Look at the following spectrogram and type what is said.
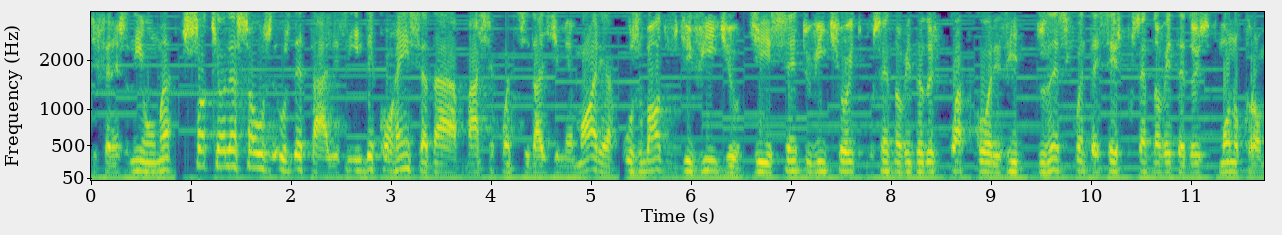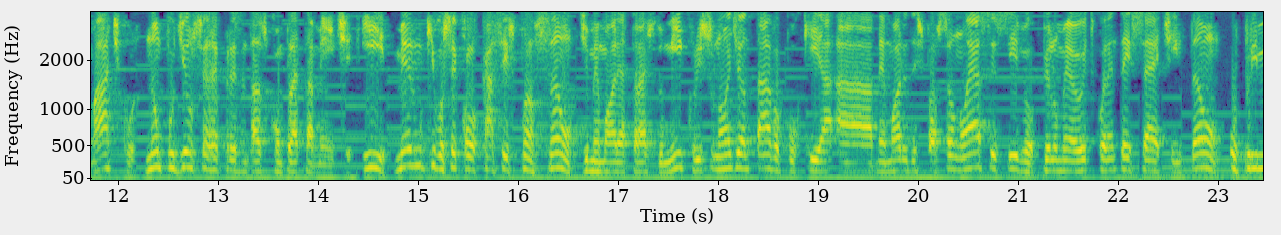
diferença nenhuma. Só que olha só os, os detalhes. Em decorrência da baixa quantidade de memória, os modos de vídeo de 128 por 192 por 4 cores e 256 por 192 monocromático não podiam ser representados completamente. E mesmo que você colocasse a expansão de memória atrás do micro, isso não adiantava, porque a, a memória da expansão não é acessível pelo 6847. Então, o primeiro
